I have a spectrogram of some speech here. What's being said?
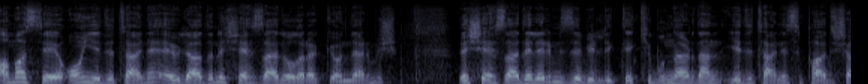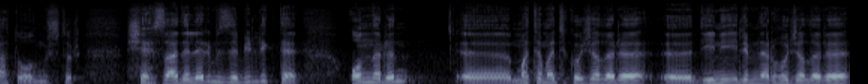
Amasya'ya 17 tane evladını şehzade olarak göndermiş. Ve şehzadelerimizle birlikte ki bunlardan 7 tanesi padişah da olmuştur. Şehzadelerimizle birlikte onların e, matematik hocaları, e, dini ilimler hocaları,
